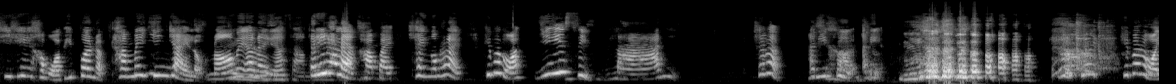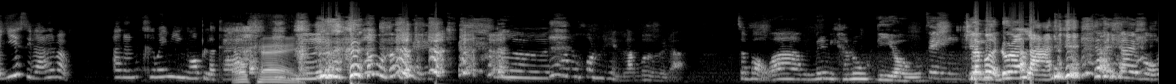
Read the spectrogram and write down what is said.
ที่ที่เขาบอกว่าพี่เปิ้ลแบบทำไม่ยิ่งใหญ่หรอกเนาะไม่อะไรเนี้ยแต่ที่แถลงข่าวไปใช้งบเท่าไหร่พี่เปิ้ลบอกว่ายี่สิบล้านใช่แบบอันนี้คืออันนี้พี่เปิ้ลบอกว่ายี่สิบล้านให้แบบ อันนั้นคือไม่มีงบเหรอคะ Okay. เออถ้าทุกคนเห็นระเบิดอะ จะบอกว่ามันไม่ได้มีแค่ลูกเดียว จริงระเบิดด้วยละล้านใช่ใช่ผม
